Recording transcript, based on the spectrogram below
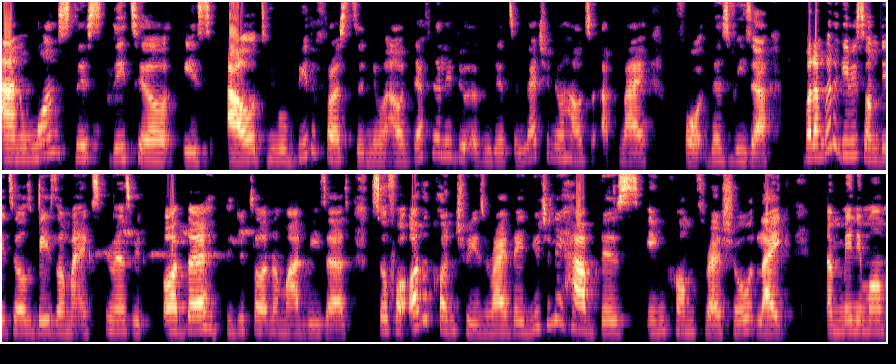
And once this detail is out, you will be the first to know. I'll definitely do a video to let you know how to apply for this visa. But I'm going to give you some details based on my experience with other digital nomad visas. So for other countries, right, they usually have this income threshold, like a minimum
